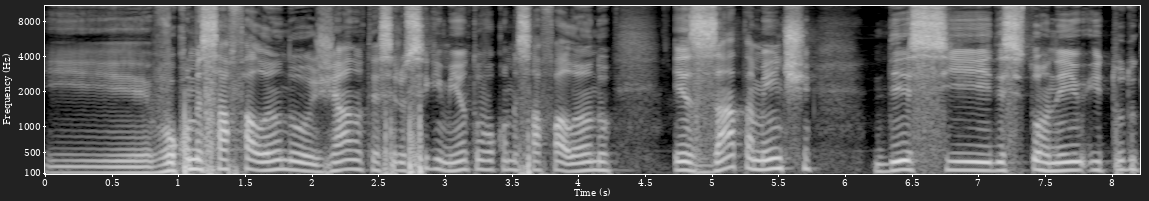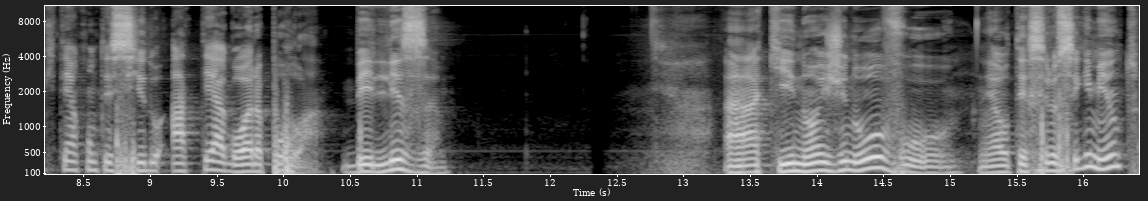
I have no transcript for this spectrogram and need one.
E vou começar falando já no terceiro segmento, vou começar falando exatamente desse desse torneio e tudo que tem acontecido até agora por lá. Beleza? Aqui nós de novo, é o terceiro segmento,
